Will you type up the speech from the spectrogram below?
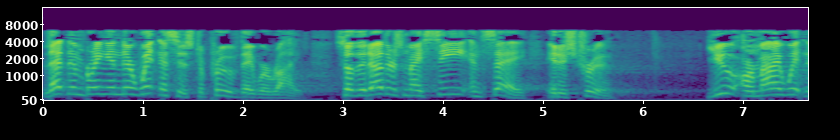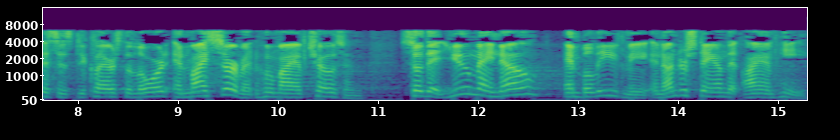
Let them bring in their witnesses to prove they were right, so that others may see and say, it is true. You are my witnesses, declares the Lord, and my servant whom I have chosen, so that you may know and believe me and understand that I am He.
